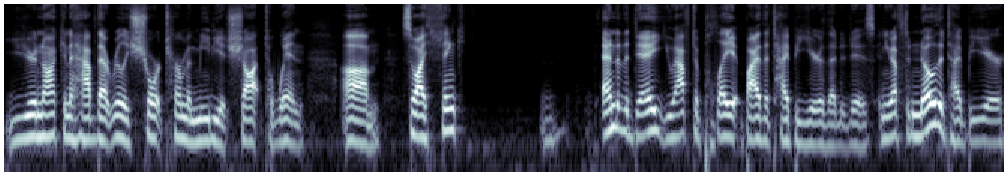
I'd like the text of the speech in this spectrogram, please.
you're not going to have that really short term, immediate shot to win. Um, so I think end of the day, you have to play it by the type of year that it is, and you have to know the type of year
